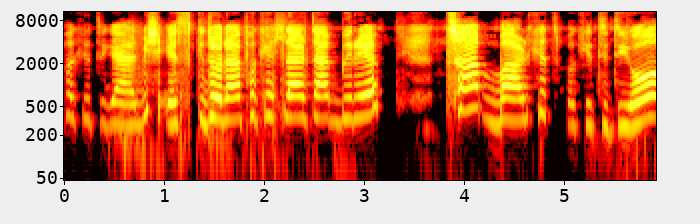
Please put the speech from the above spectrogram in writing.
paketi gelmiş. Eski dönem paketlerden biri. Tam market paketi diyor.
